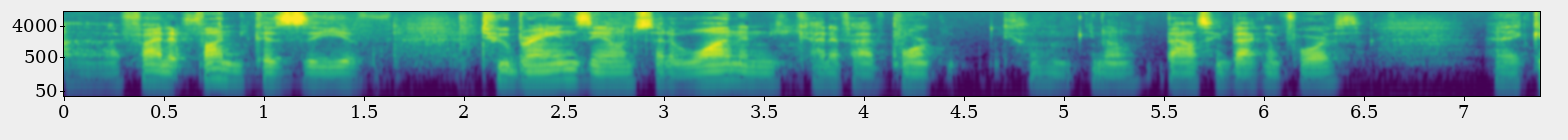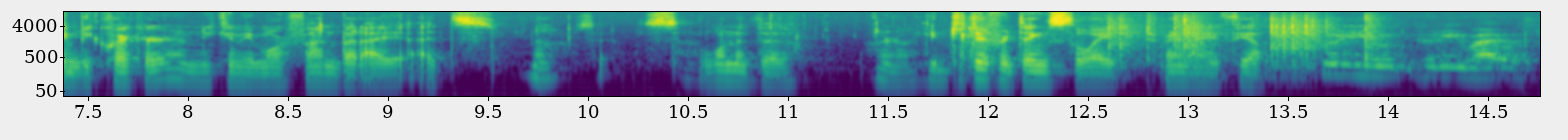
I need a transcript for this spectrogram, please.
Uh, I find it fun because you have two brains, you know, instead of one, and you kind of have more, you know, bouncing back and forth and it can be quicker and it can be more fun. But I, it's you know, it's, it's one of the I don't know. You do different things the way depending on how you feel. Who do you who do you write with?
